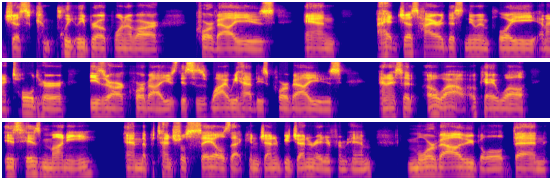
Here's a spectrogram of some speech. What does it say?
just completely broke one of our core values and i had just hired this new employee and i told her these are our core values. This is why we have these core values and I said, oh, wow. Okay. Well, is his money and the potential sales that can gen- be generated from him more valuable than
